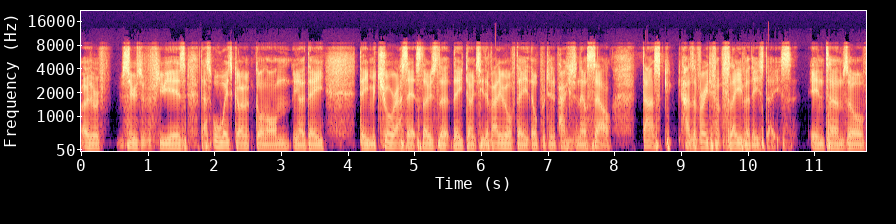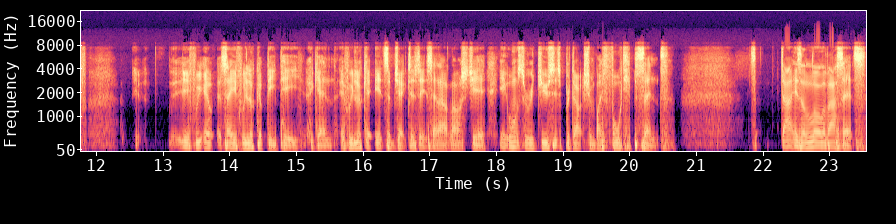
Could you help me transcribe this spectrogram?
over a series of a few years. That's always go, gone on. You know they they mature assets, those that they don't see the value of, they they'll put in a package and they'll sell. That has a very different flavour these days in terms of if we say if we look at BP again, if we look at its objectives it set out last year, it wants to reduce its production by forty percent that is a lot of assets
